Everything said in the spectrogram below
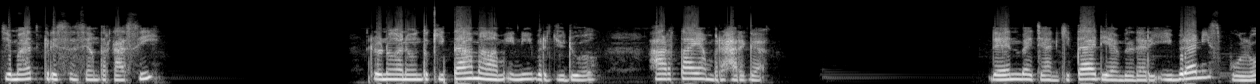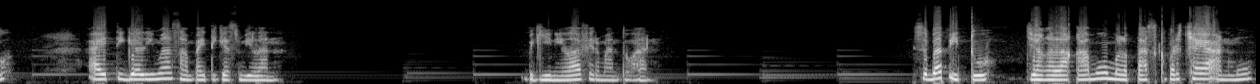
Jemaat Kristus yang terkasih, renungan untuk kita malam ini berjudul Harta yang Berharga. Dan bacaan kita diambil dari Ibrani 10 ayat 35 sampai 39. Beginilah firman Tuhan. Sebab itu, janganlah kamu melepas kepercayaanmu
